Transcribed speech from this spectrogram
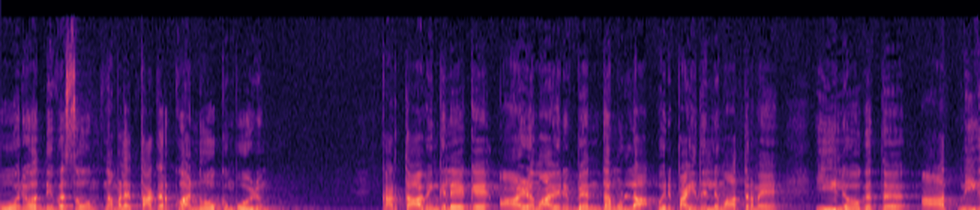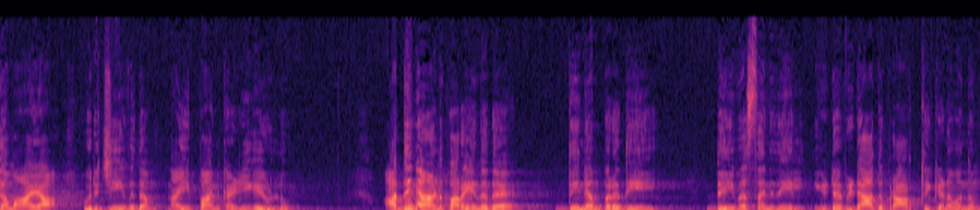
ഓരോ ദിവസവും നമ്മളെ തകർക്കുവാൻ നോക്കുമ്പോഴും കർത്താവിങ്കിലേക്ക് ആഴമായൊരു ബന്ധമുള്ള ഒരു പൈതലിന് മാത്രമേ ഈ ലോകത്ത് ആത്മീകമായ ഒരു ജീവിതം നയിപ്പാൻ കഴിയുകയുള്ളൂ. അതിനാണ് പറയുന്നത് ദിനം പ്രതി ദൈവസന്നിധിയിൽ ഇടവിടാതെ പ്രാർത്ഥിക്കണമെന്നും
